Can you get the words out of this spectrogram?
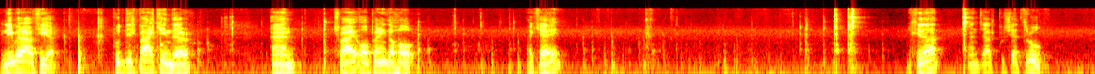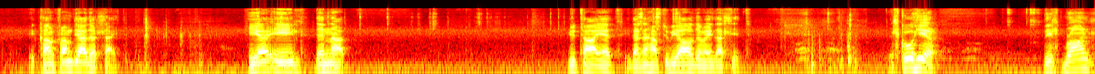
Leave it out here. Put this back in there and try opening the hole. Okay? See that? And just push it through. It comes from the other side. Here is the nut. You tie it. It doesn't have to be all the way. That's it. Screw here. This bronze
